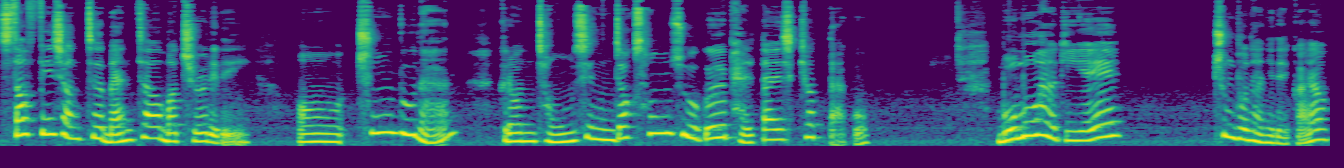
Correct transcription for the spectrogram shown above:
Sufficient mental maturity. 어, 충분한 그런 정신적 성숙을 발달시켰다고. 뭐뭐 하기에 충분한이 될까요?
